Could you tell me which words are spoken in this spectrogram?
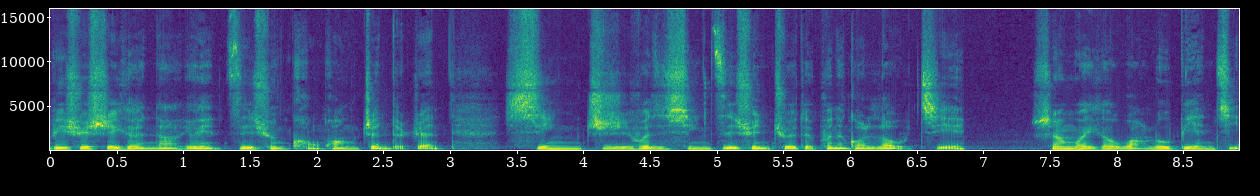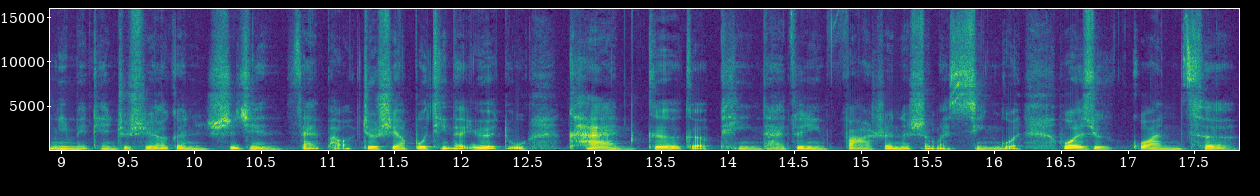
必须是一个呢有点资讯恐慌症的人，新知或是新资讯绝对不能够漏接。身为一个网络编辑，你每天就是要跟时间赛跑，就是要不停的阅读，看各个平台最近发生了什么新闻，或者去观测。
